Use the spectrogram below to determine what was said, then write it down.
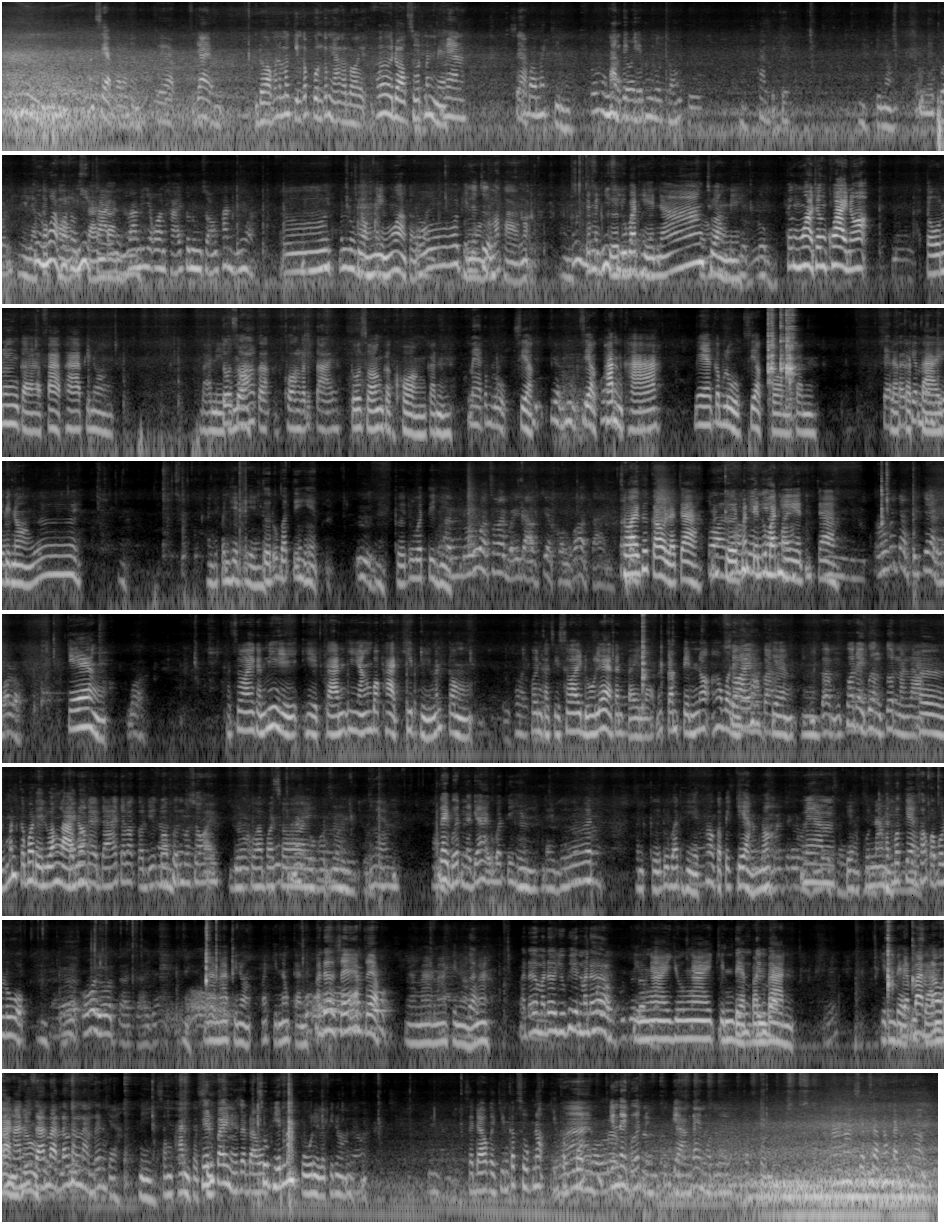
มันแซ่บบ่ล่ะหั่นแซ่บได้ดอกมันมากินกับปนกับหยังอร่อย เออ ดอกสดมันแหมแมนแซ่บ บ่มากินอ่านไปเก็บพิ่งรถสองตัวกันไปเก็บนี่พี่น้องไม่ควรนี่แหละเพิ่งกับว่าพอข้าวเท่าอีนี้สานตายบ้านหนึ่งเฮาร้านนี้ออนขายตัวหนึ่งสองพันหัว เอ้ยมันลง ช่วงนี้งัวก็โอ้ยเห็พี่นน้จะอง ซื้อมาขายเนาะ จะมันเกิดอุบัติเหตุหยังช่วงนี้เทั้งงัวเทั้งควายเนาะโตหนึงกับฟ้าพาพี่น้องบ้านนี้ตัวก็สอมางกับคลองกันตาย ตัวสองกับของกัน แม่กับลูกเสียกเสื้อลูกเสียกพันขา แม่กับลูกเสียกของกันซ่บแล้วไข่ก็เค็มตายน้ำเองพี่น้องเอ้ย อันนี้เป็นเฮ็ดเอง เกิดอุบัติเหตุ เกิดอุบัติเหตุน้องว่าซอยใบดาวเสียของพ่อตายซอยคือเก่าแหละจ้ามันเกิดมันเป็นอุบัติเหตุจ้าเอาก็จะไปแจ้งบ่หรอกแจ้งบ่ก็ซอยกันมีเหตุการณ์อีหยังบ่คาดคิดนี่มันต้องเพิ่นก็สิซอยดูแลกันไปล่ะมันจำเป็นเนาะเฮาบ่ได้แจ้งอืมก็พอได้เบื้องต้นนั่นล่ะเออ มันก็บ่ได้หลวงหลายก็บ่เนาะได้ได้แต่ว่าก็ดีกว่าเพิ่นบ่ซอยดีกว่าบ่ซอยอืมแม่น ได้เบิดน่ะยายอุบัติเหอืตุมได้เบิดมันเกิดอุบัติเหตุเฮาก็ไปแจ้งเนาะแม่นแจ้งผู้นำคันบ่แกล้งเขาก็บ่รู้เออโอ้ยโอ้ยตายตายยายมามาพี่น้องมากินน้ำกัน มาเด้อแซ่บแซ่บมามามาพี่น้องมามาเด้อมาเด้ออยู่พี่มาเด้อ กินง่ายอยู่ง่ายกินแบบกินแบบบ้านๆกินแบบแบบอีบ้านสานเราบ้าอานหารเฮาอีสานบ้านเราทั้งนั้นเลยจ้ะนี่สำคัญกับเห็ซุนปไปเนี่ยสะเดาซุปเห็ดมันปูนี่แหละพี่น้อง สะเดาก็กินกับซุปเนาะกินกับปนกินได้เบิดนี่ทุกอย่างได้หมดเลยกับปนมามาแซ่บๆน้ำกันพี่น้องแ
